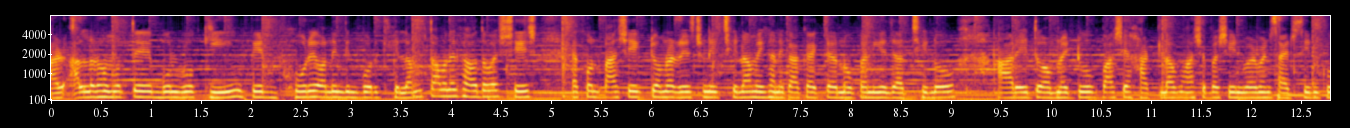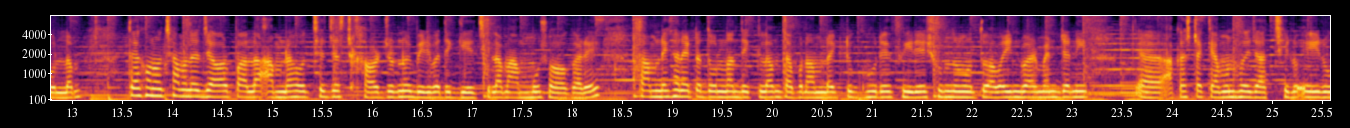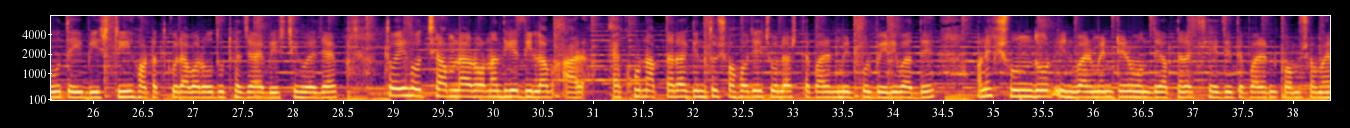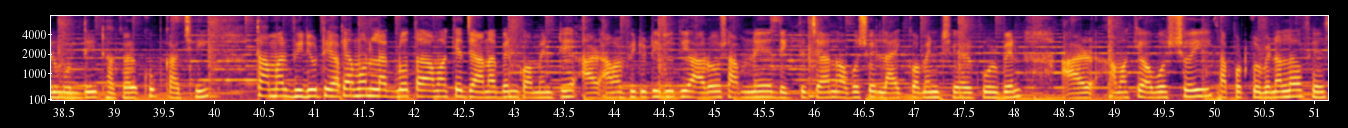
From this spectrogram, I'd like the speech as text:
আর আল্লাহর রহমতে বলব কি, পেট ভরে অনেক দিন পর খেলাম। তো আমাদের খাওয়া দাওয়া শেষ। এখন পাশে একটু আমরা রেস্ট নিচ্ছিলাম। এখানে কাকা একটা নৌকা নিয়ে যাচ্ছিল। আর এই তো আমরা একটু পাশে হাঁটলাম। আশেপাশে এনভায়রনমেন্ট সাইড সিন করলাম। তো এখন হচ্ছে আমাদের যাওয়ার পালা। আমরা হচ্ছে জাস্ট খাওয়ার জন্য বেরিবাদে গিয়েছিলাম আম্মু সহকারে। তো আমরা এখানে একটা দোলনা দেখলাম, তারপর আমরা একটু ঘুরে ফিরে সুন্দর মতো আবার এনভায়রনমেন্ট জানি আকাশটা কেমন হয়ে যাচ্ছিল। এই রোদ, এই বৃষ্টি, হঠাৎ করে আবার রোদ উঠে যায়, বৃষ্টি হয়ে যায়। তো এই হচ্ছে আমরা রওনা দিয়ে দিলাম। আর এখন আপনারা কিন্তু সহজেই চলে আসতে পারেন মিরপুর বেরিবাদে অনেক সুন্দর এনভায়রনমেন্টের মধ্যে আপনারা খেয়ে যেতে পারেন কম সময়ের মধ্যেই, ঢাকার খুব কাছেই। তো আমার ভিডিওটি কেমন লাগল তা আমাকে জানাবেন কমেন্টে। আর আমার ভিডিওটি যদি আরও সামনে দেখতে চান, অবশ্যই লাইক কমেন্ট শেয়ার করবেন। আর আমাকে অবশ্যই সাপোর্ট করবেন। আল্লাহ হাফেজ।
